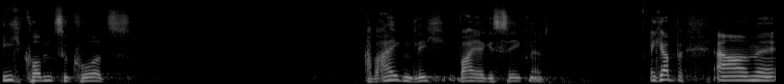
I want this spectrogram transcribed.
ich komme zu kurz. Aber eigentlich war er gesegnet. Ich habe ähm,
